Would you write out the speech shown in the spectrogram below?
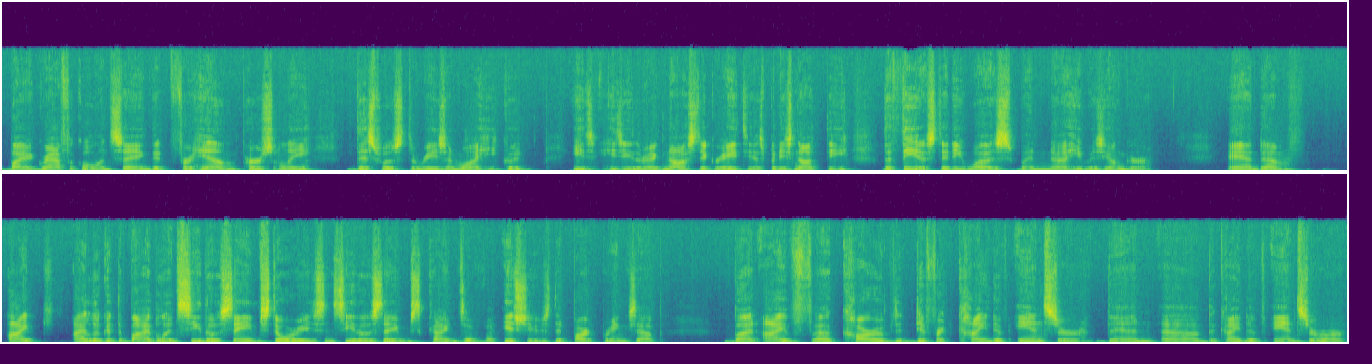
biographical in saying that for him personally, this was the reason why he could. He's, he's either agnostic or atheist, but he's not the, the theist that he was when uh, he was younger. And um, I, I look at the Bible and see those same stories and see those same kinds of uh, issues that Bart brings up. But I've uh, carved a different kind of answer than uh, the kind of answer or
